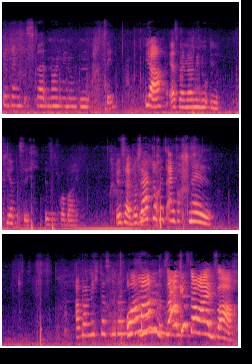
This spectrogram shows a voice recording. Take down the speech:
Übrigens ist gerade 9 Minuten 18. Ja, erst bei 9 Minuten 40 ist es vorbei. Ist halt wirklich. Sag doch jetzt einfach schnell. Aber nicht, dass wir dann. Oh Mann, sag es doch einfach!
